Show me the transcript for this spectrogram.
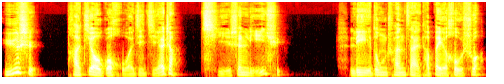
于是他叫过伙计结账，起身离去。李东川在他背后说：“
